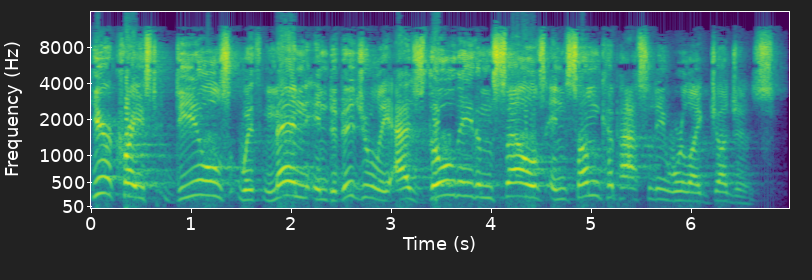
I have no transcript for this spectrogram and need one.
Here, Christ deals with men individually as though they themselves, in some capacity, were like judges.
